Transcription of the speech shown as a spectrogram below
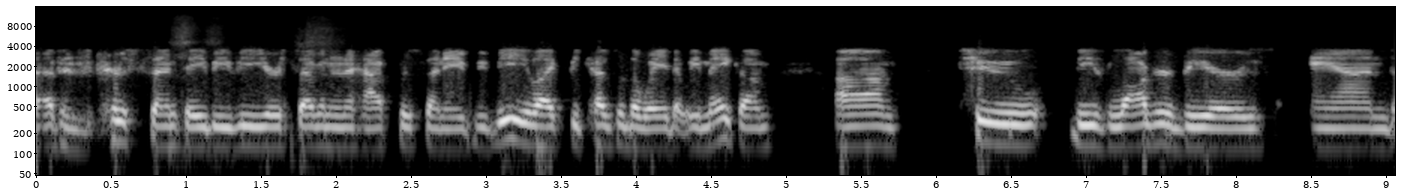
seven percent ABV or seven and a half percent ABV, like because of the way that we make them, um, to these lager beers and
